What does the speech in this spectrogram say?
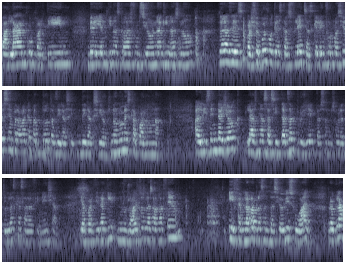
parlant, compartint, veient quines coses funcionen, quines no. Aleshores, és, per això poso aquestes fletxes, que la informació sempre va cap a totes direccions, no només cap a una. El disseny de joc, les necessitats del projecte són sobretot les que se defineixen. I a partir d'aquí nosaltres les agafem i fem la representació visual. Però clar,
